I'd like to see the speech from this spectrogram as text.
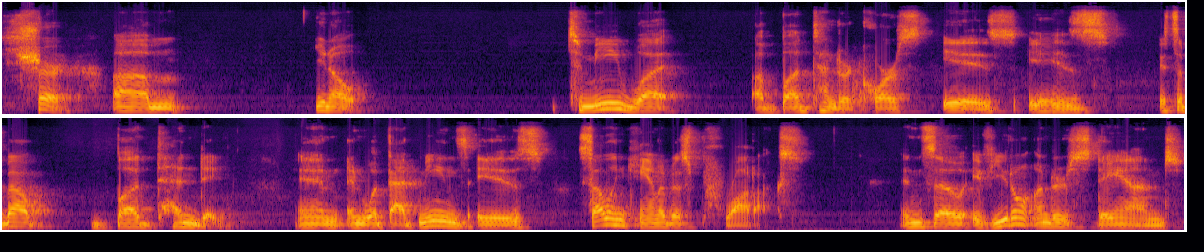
Sure. Um, you know, to me, what a bud tender course is is it's about bud tending, and and what that means is selling cannabis products. And so if you don't understand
